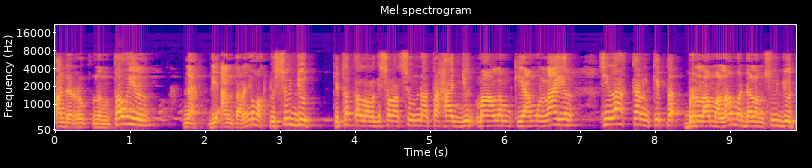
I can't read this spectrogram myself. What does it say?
ada ruknun tawil. Nah, di antaranya waktu sujud. Kita kalau lagi sholat sunnah, tahajud, malam, qiyamul lail. Silahkan kita berlama-lama dalam sujud.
